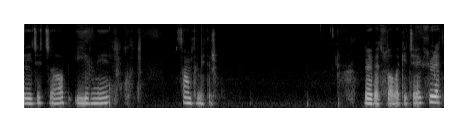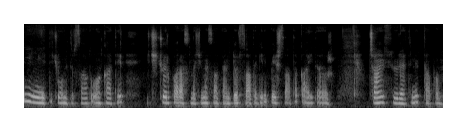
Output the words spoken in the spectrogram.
eləcək cavab 20 santimetr. Növbəti suala keçək. Sürəti 27 km saat olan kater iki körpü arasındakı məsafəni 4 saata gedib 5 saata qayıdır. Çayın sürətini tapın.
